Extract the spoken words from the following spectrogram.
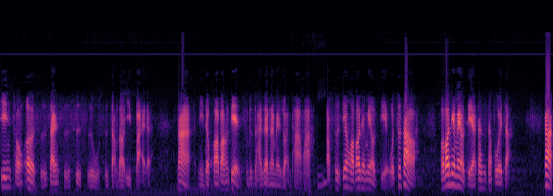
经从二十三十、四十、五十涨到一百了，那你的华邦店是不是还在那边软趴趴？老师，今天华邦店没有跌，我知道啊，华邦店没有跌啊，但是它不会涨。那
